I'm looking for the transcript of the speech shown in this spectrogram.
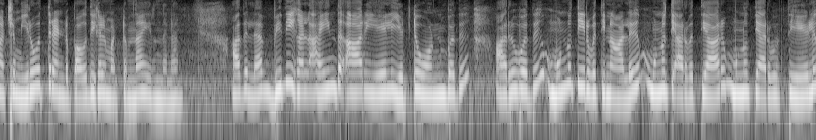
மற்றும் இருபத்தி ரெண்டு பகுதிகள் மட்டும்தான் இருந்தன. அதில் விதிகள் ஐந்து ஆறு ஏழு எட்டு ஒன்பது அறுபது முந்நூற்றி இருபத்தி நாலு முந்நூற்றி அறுபத்தி ஆறு முந்நூற்றி அறுபத்தி ஏழு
